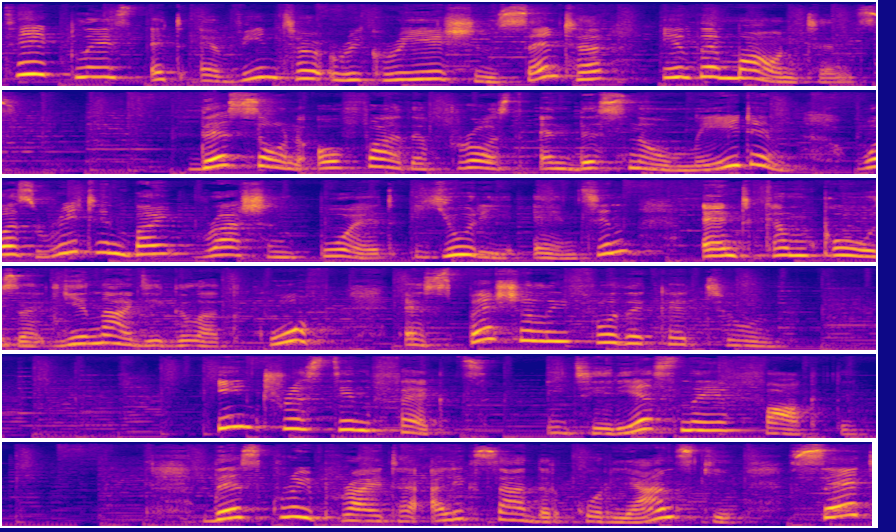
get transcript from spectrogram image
take place at a winter recreation center in the mountains. The Song of Father Frost and the Snow Maiden was written by Russian poet Yuri Entin and composer Gennady Gladkov, especially for the cartoon. Interesting facts. Интересные факты. The scriptwriter Alexander Kurlyandsky said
